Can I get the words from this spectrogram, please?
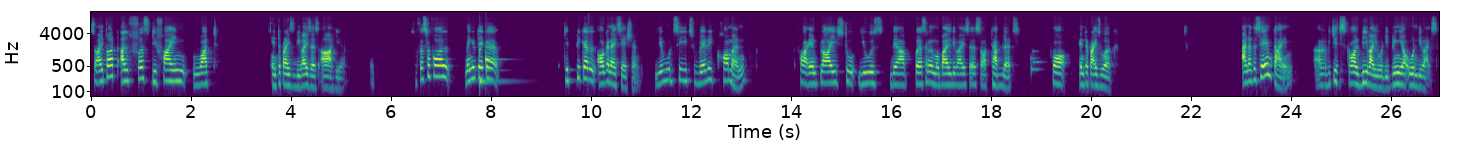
So I thought I'll first define what enterprise devices are here. So first of all, when you take a typical organization, you would see it's very common for employees to use their personal mobile devices or tablets for enterprise work. And at the same time, uh, which is called BYOD, bring your own device.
